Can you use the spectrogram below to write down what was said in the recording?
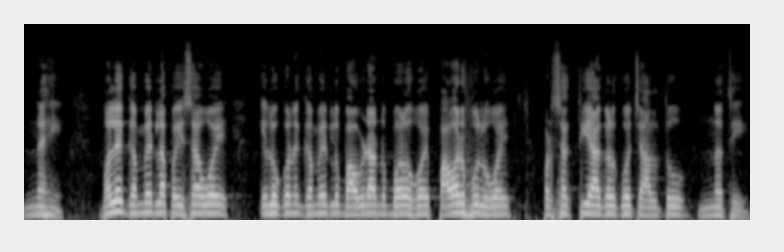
નહીં. ભલે ગમે એટલા પૈસા હોય, એ લોકોને ગમે એટલું બાવડાનું બળ હોય પાવરફુલ હોય, પણ શક્તિ આગળ કોઈ ચાલતું નથી.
